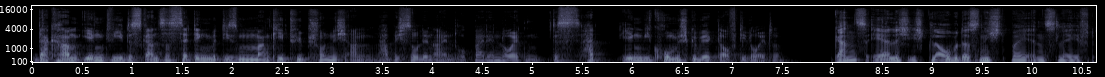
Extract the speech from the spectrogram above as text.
da kam irgendwie das ganze Setting mit diesem Monkey-Typ schon nicht an, habe ich so den Eindruck bei den Leuten. Das hat irgendwie komisch gewirkt auf die Leute. Ganz ehrlich, ich glaube das nicht bei Enslaved.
